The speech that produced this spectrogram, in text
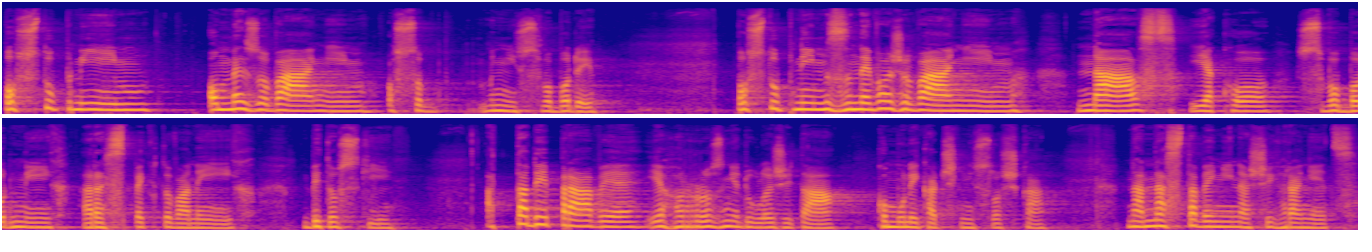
postupným omezováním osobní svobody, postupným znevažováním nás jako svobodných, respektovaných, bytostí. A tady právě je hrozně důležitá komunikační složka na nastavení našich hranic.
